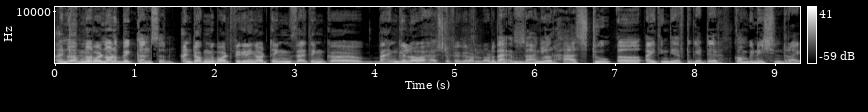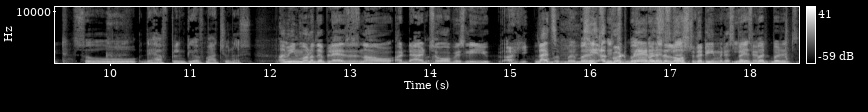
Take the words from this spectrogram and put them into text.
And not, talking not, about- not a big concern. And talking about figuring out things, I think uh, Bangalore has to figure out a lot of Ba- things. Bangalore has to. Uh, I think they have to get their combination right. So they have plenty of match winners. I mean, one of the players is now a dad, so obviously you, uh, he, that's But- but see a good player but is a loss to the team, irrespective. Yes, but but it's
